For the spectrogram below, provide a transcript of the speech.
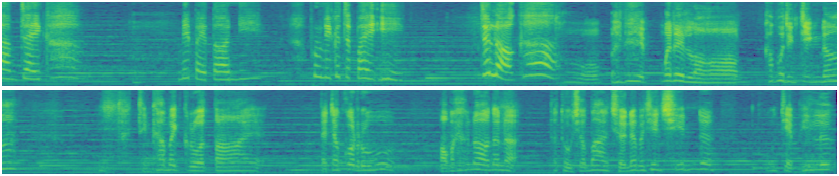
ตามใจข้าไม่ไปตอนนี้ พรุ่งนี้ก็จะไปอีกเจ้าหลอกข้าโอ้อันนี้ไม่ได้หลอกข้าพูดจริงๆนะ ถึงข้าไม่กลัวตาย แต่เจ้าก็รู้ ออกมาข้างนอกนั่นน่ะ ถ้าถูกชาวบ้านเฉือนเนื้อเป็นชิ้นๆนะคงเจ็บพิลึก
